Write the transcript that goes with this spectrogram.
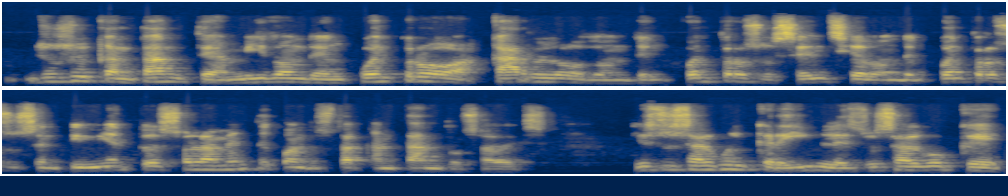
yo soy cantante, a mí donde encuentro a Carlo, donde encuentro su esencia, donde encuentro su sentimiento, es solamente cuando está cantando, ¿sabes? Y eso es algo increíble, eso es algo que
